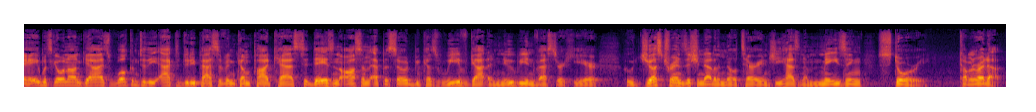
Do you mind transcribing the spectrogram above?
Hey, what's going on, guys? Welcome to the Active Duty Passive Income Podcast. Today is an awesome episode because we've got a newbie investor here who just transitioned out of the military and she has an amazing story. Coming right up.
